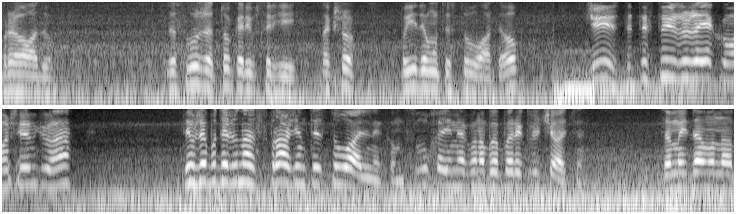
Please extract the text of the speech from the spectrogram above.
бригаду, де служить токарів Сергій. Так що поїдемо тестувати. Оп. Чуєш, ти тестуєш вже яку машинку, а? Ти вже будеш у нас справжнім тестувальником. Слухаємо, як вона буде переключатися. Це ми йдемо на.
